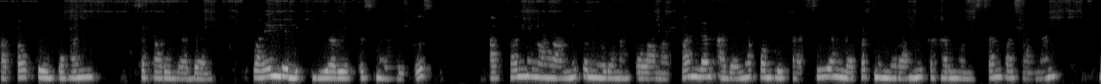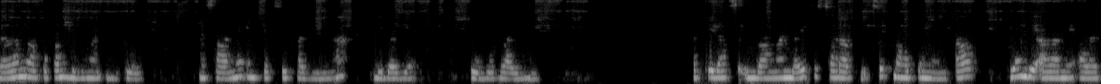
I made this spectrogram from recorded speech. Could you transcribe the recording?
atau kelumpuhan separuh badan klien diabetes mellitus akan mengalami penurunan pola makan dan adanya komplikasi yang dapat mengurangi keharmonisan pasangan dalam melakukan hubungan intim, misalnya infeksi vagina di bagian tubuh lainnya. Ketidakseimbangan baik secara fisik maupun mental yang dialami oleh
